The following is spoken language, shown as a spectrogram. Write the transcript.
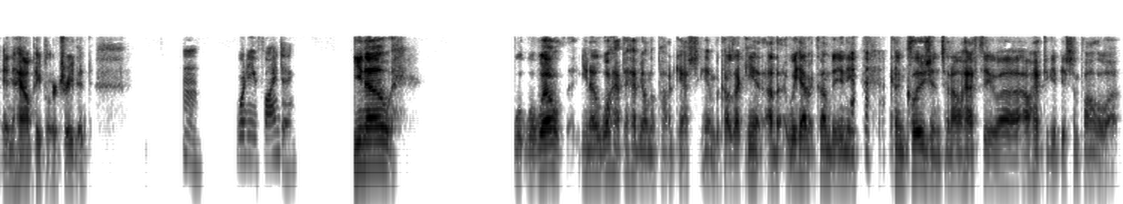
in how people are treated. Hmm. What are you finding? You know, w- w- well, you know, we'll have to have you on the podcast again because I can't. I, we haven't come to any conclusions, and I'll have to. Uh, I'll have to give you some follow up.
